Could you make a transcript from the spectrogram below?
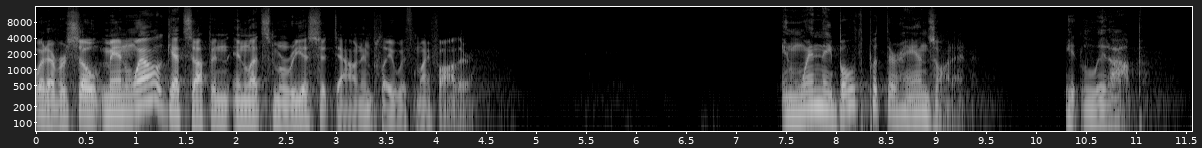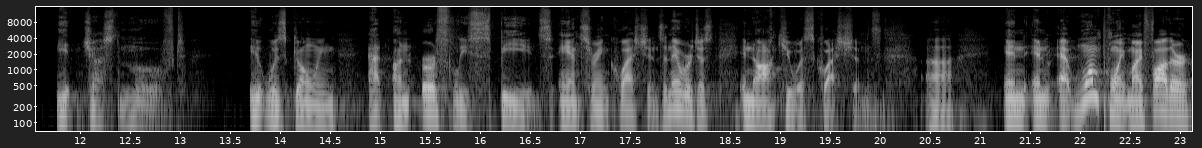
whatever. So Manuel gets up and, and lets Maria sit down and play with my father. And when they both put their hands on it, it lit up. It just moved. It was going at unearthly speeds answering questions. And they were just innocuous questions. Uh, and, and at one point, my father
